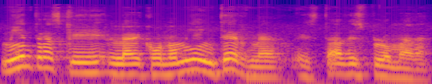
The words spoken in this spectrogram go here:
mientras que la economía interna está desplomada.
